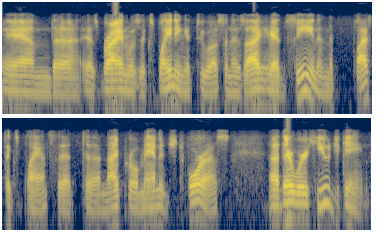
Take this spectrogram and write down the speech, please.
And uh, as Brian was explaining it to us, and as I had seen in the plastics plants that uh, Nypro managed for us, uh, there were huge gains.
